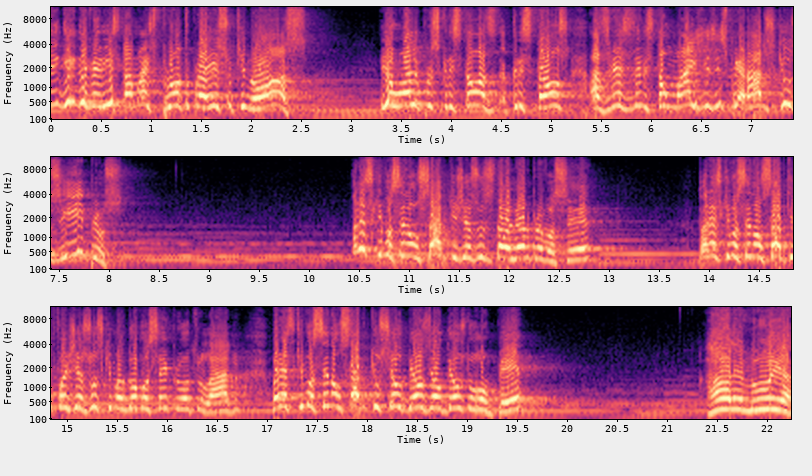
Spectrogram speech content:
Ninguém deveria estar mais pronto para isso que nós. E eu olho para os cristãos, cristãos, às vezes eles estão mais desesperados que os ímpios. Parece que você não sabe que Jesus está olhando para você. Parece que você não sabe que foi Jesus que mandou você ir para o outro lado. Parece que você não sabe que o seu Deus é o Deus do romper. Aleluia!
